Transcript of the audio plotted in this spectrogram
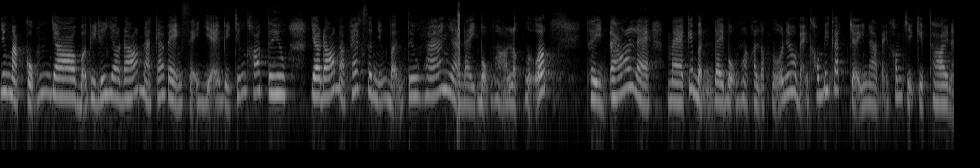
Nhưng mà cũng do bởi vì lý do đó mà cá vàng sẽ dễ bị chứng khó tiêu. Do đó mà phát sinh những bệnh tiêu hóa như là đầy bụng hoặc lật ngửa thì đó là mà cái bệnh đầy bụng hoặc là lật ngửa nếu mà bạn không biết cách trị nè, bạn không trị kịp thời nè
